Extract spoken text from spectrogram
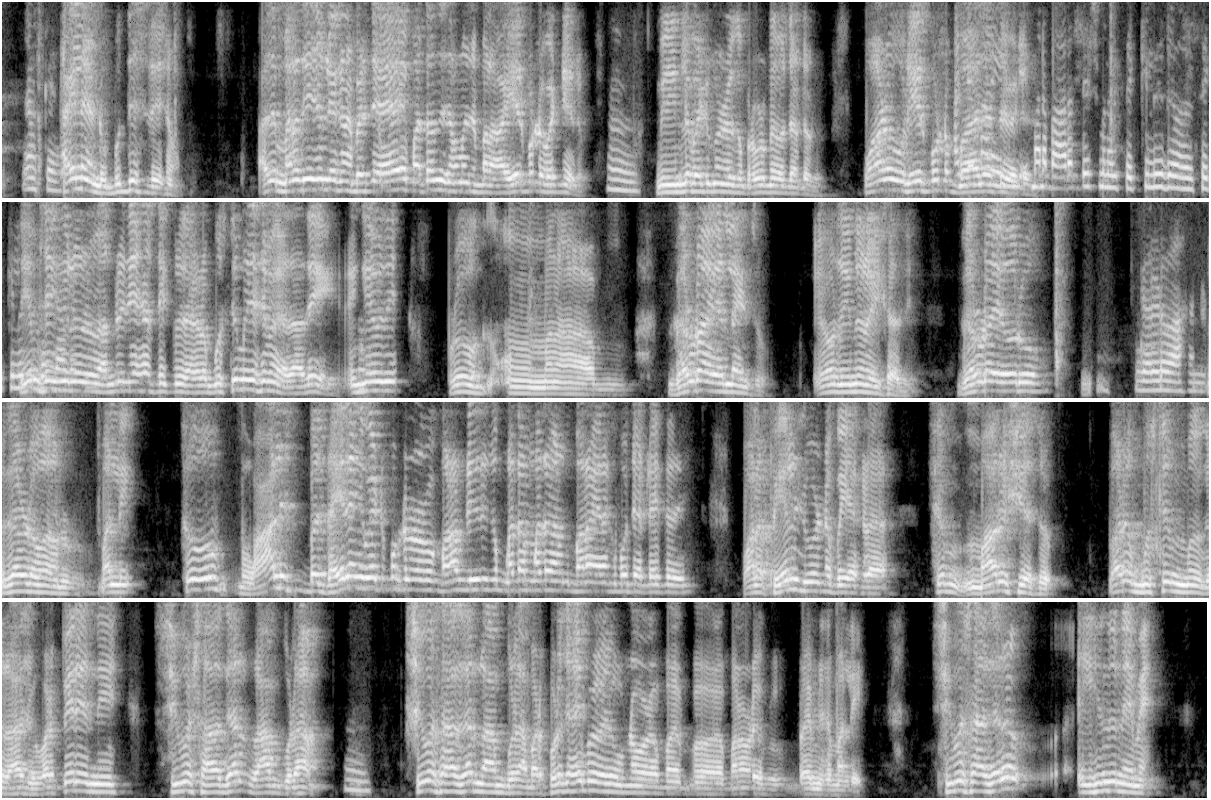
థైలాండ్ బుద్ధిస్ట్ దేశం. అదే మన దేశంలో ఎక్కడ పెడితే "ఏ, మతానికి సంబంధించి మన ఎయిర్పోర్ట్లో పెట్టినారు. మీరు ఇంట్లో పెట్టుకునే రోడ్ మీద వద్దంటారు వాడు ఎయిర్పోర్ట్లో మన భారతదేశం సెక్యులర్ సెక్యులర్ సెక్యులర్ అన్ని దేశాలు సెక్యులర్ అక్కడ ముస్లిం దేశమే కదా అది. ఇంకేమిది? ఇప్పుడు మన గరుడ ఎయిర్లైన్స్. ఎవరు ఇండోనేషియాది గరుడ ఎవరు? గరుడ వాహనుడు. గరుడ వాహనుడు. మళ్ళీ సో వాళ్ళు ధైర్యంగా పెట్టుకుంటున్నారు. మనం దీనికి మతం మతం మనం వెనకపోతే ఎట్లయితుంది? వాళ్ళ పేర్లు చూడండి పోయి అక్కడ. మారిషియస్. వాడు ముస్లిం రాజు. వాడి పేరేంది? శివసాగర్ రామ్ గులాం. శివసాగర్ రామ్ గులాం. వాడు కొడుకు ఇప్పుడు ఉన్నవాడు మన- మనవాడు ప్రైమ్ మినిస్టర్ మళ్ళీ. శివసాగర్ హిందూ నేమే.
